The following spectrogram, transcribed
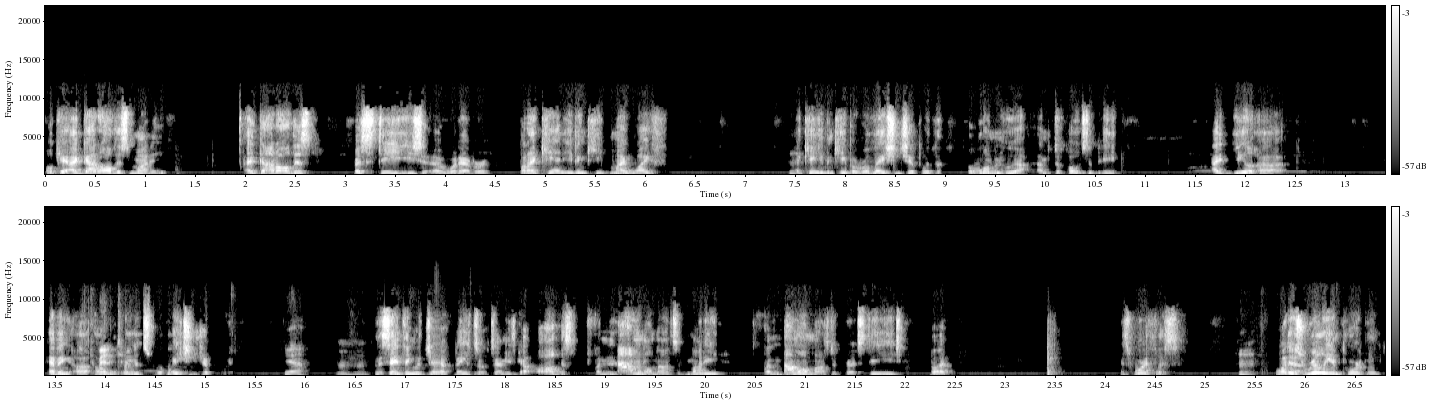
okay, I got all this money, I got all this prestige, uh, whatever, but I can't even keep my wife. I Hmm. can't even keep a relationship with the, the woman who I- I'm supposed to be ideal, uh, having a, a Committed woman's relationship with. Yeah. Mhm. And the same thing with Jeff Bezos. I mean, he's got all this phenomenal amounts of money, phenomenal amounts of prestige, but it's worthless. Hmm. What is really important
